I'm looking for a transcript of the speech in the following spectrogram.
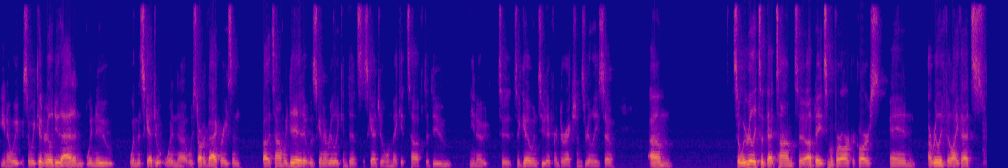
you know, we so we couldn't really do that, and we knew when the schedule when uh, we started back racing by the time we did, it was going to really condense the schedule and make it tough to do, you know, to to go in two different directions really. So, um, so we really took that time to update some of our ARCA cars, and I really feel like that's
